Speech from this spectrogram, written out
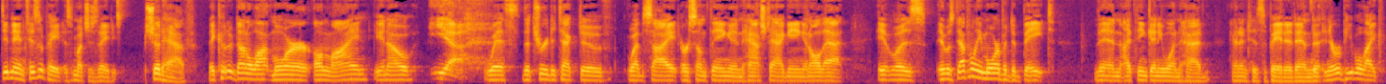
didn't anticipate as much as they should have. They could have done a lot more online, you know, Yeah. with the True Detective website or something and hashtagging and all that. It was it was definitely more of a debate than I think anyone had had anticipated, and, uh, there were people like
